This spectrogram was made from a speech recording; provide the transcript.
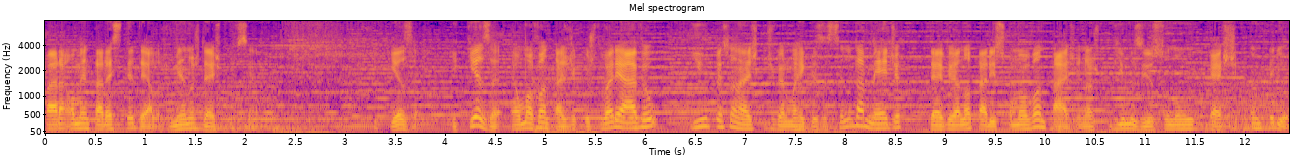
para aumentar a ST delas, menos 10%. Riqueza. Riqueza é uma vantagem de custo variável e o personagem que tiver uma riqueza acima da média deve anotar isso como uma vantagem. Nós vimos isso num cast anterior.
